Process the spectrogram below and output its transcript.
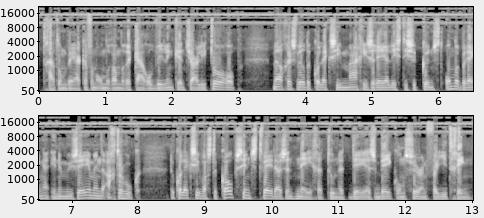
Het gaat om werken van onder andere Karel Willink en Charlie Torop. Melgers wil de collectie magisch-realistische kunst onderbrengen in een museum in de Achterhoek. De collectie was te koop sinds 2009, toen het DSB-concern failliet ging.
